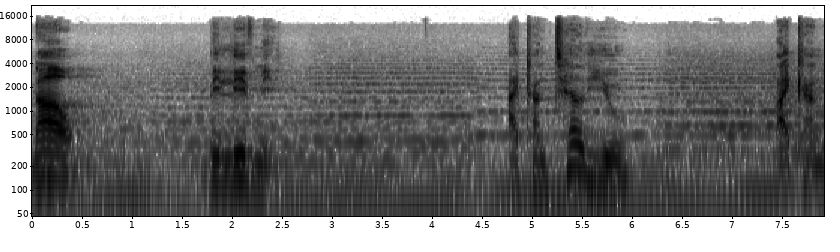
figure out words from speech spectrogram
Now, believe me, I can tell you, I can,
